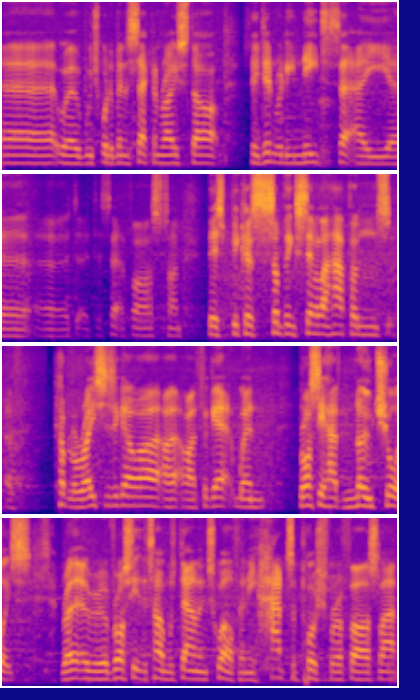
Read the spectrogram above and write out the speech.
uh, which would have been a second row start. So he didn't really need to set a uh, uh, to set a fast time. This because something similar happened a couple of races ago. I, I, I forget when. Rossi had no choice. Uh, Rossi at the time was down in 12th, and he had to push for a fast lap.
